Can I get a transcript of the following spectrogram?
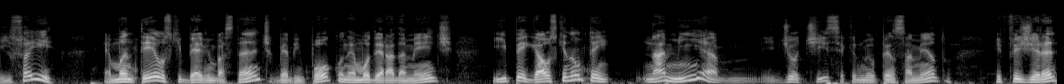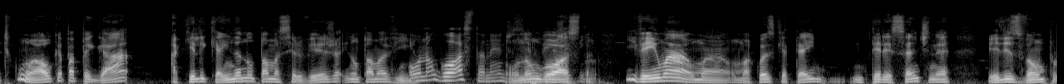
isso aí. É manter os que bebem bastante, bebem pouco, né, moderadamente, e pegar os que não têm na minha idiotice aqui no meu pensamento, refrigerante com álcool é para pegar aquele que ainda não toma cerveja e não toma vinho. Ou não gosta, né? Ou não gosta. E, e vem uma, uma, uma coisa que é até interessante, né? Eles vão para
